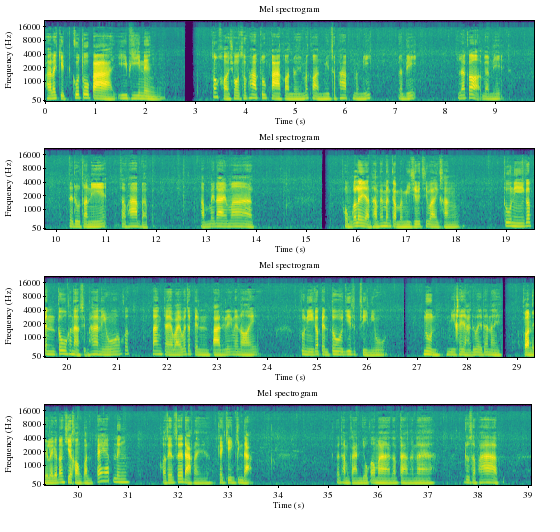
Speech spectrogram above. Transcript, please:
ภารกิจกู้ตู้ปลา EP หนึ่ง ต้องขอโชว์สภาพตู้ปลาก่อนเลย เมื่อก่อนมีสภาพแบบนี้ แบบนี้ แล้วก็แบบนี้ แต่ดูตอนนี้สภาพแบบรับไม่ได้มาก ผมก็เลยอยากทำให้มันกลับมามีชีวิตชีวาอีกครั้ง ตู้นี้ก็เป็นตู้ขนาด 15 นิ้ว ก็ตั้งใจไว้ว่าจะเป็นปลาเล็กๆน้อยๆ ตู้นี้ก็เป็นตู้ 24 นิ้ว นู่นมีขยะด้วยด้านใน ก่อนอื่นเลยก็ต้องเคลียร์ของก่อนแป๊บหนึ่งขอเซ็นเซอร์ดักหน่อยกางเกงกินดัก ก็ทำการยกเอามาต่างๆ นานา ดูสภาพ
